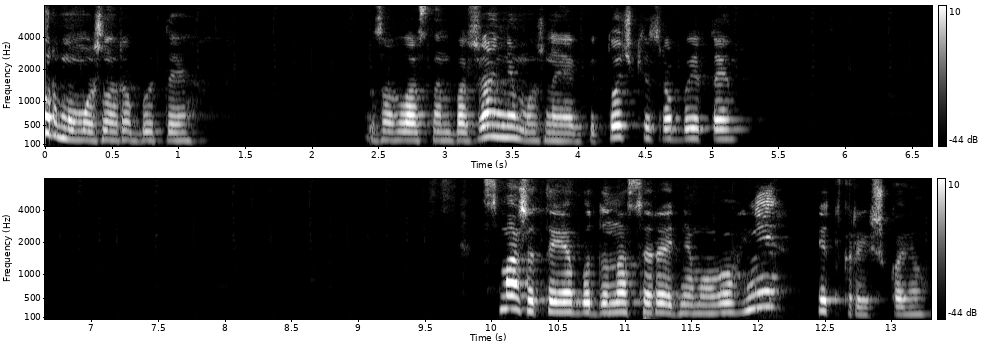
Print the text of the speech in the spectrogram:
Форму можна робити за власним бажанням, можна як біточки зробити. Смажити я буду на середньому вогні під кришкою.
